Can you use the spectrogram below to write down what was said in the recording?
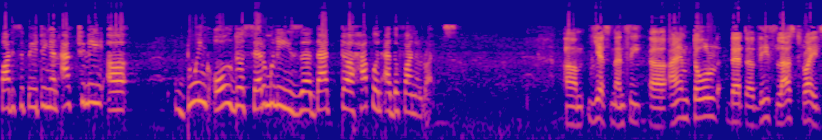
participating and actually uh, doing all the ceremonies uh, that uh, happen at the final rites. Um, yes, Nancy. Uh, I am told that uh, these last rites,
